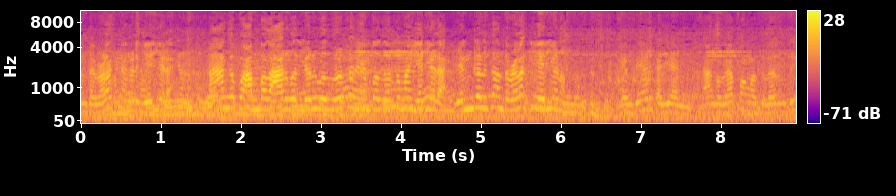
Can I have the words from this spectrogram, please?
அந்த விளக்கு எங்களுக்கு எரியல. நாங்க இப்ப ஐம்பது அறுபது எழுபது வருஷம் எண்பது வருஷமா எரியல. எங்களுக்கு அந்த விளக்கு எரியணும். என் பேர் கல்யாணி. நாங்க வேப்பங்குளத்துல இருந்து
